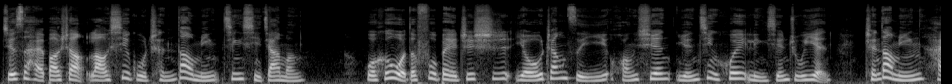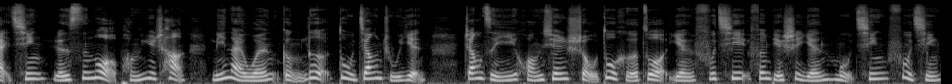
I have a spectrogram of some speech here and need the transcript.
角色海报上老戏骨陈道明惊喜加盟。我和我的父辈之师由章子怡、黄轩、袁静辉领衔主演，陈道明、海清、任思诺、彭昱畅、李乃文、耿乐、杜江主演。章子怡、黄轩首度合作演夫妻，分别饰演母亲、父亲。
